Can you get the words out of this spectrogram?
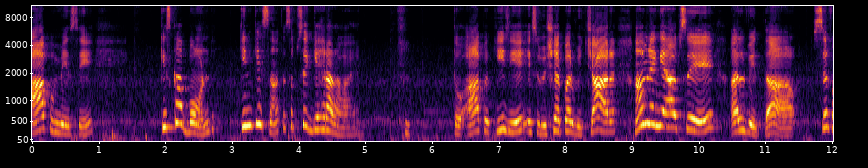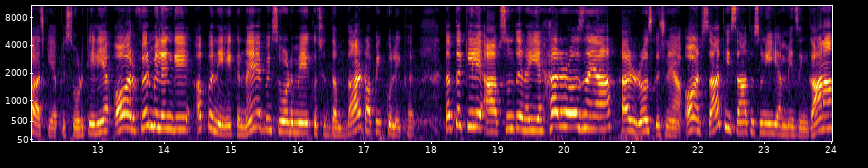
आप में से किसका बॉन्ड किन के साथ सबसे गहरा रहा है? तो आप कीजिए इस विषय पर विचार। हम लेंगे आपसे अलविदा। सिर्फ़ आज के एपिसोड के लिए, और फिर मिलेंगे अपने एक नए एपिसोड में कुछ दमदार टॉपिक को लेकर। तब तक के लिए आप सुनते रहिए हर रोज़ नया, हर रोज़ कुछ नया, और साथ ही साथ सुनिए ये अमेजिंग गाना,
